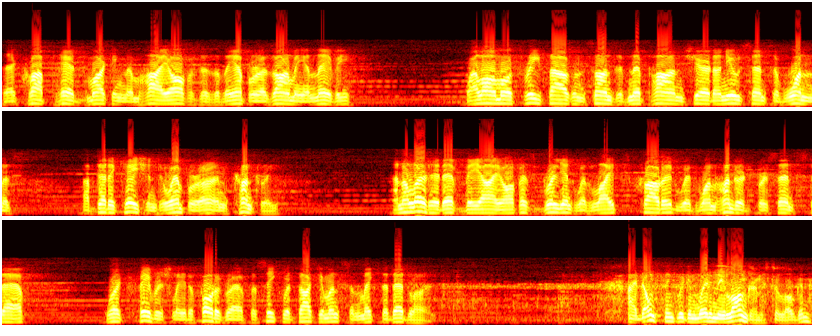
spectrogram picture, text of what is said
their cropped heads marking them high officers of the Emperor's army and navy, while almost 3,000 sons of Nippon shared a new sense of oneness, of dedication to Emperor and country, an alerted FBI office, brilliant with lights, crowded with 100% staff, worked feverishly to photograph the secret documents and make the deadline. I don't think we can wait any longer, Mr. Logan.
